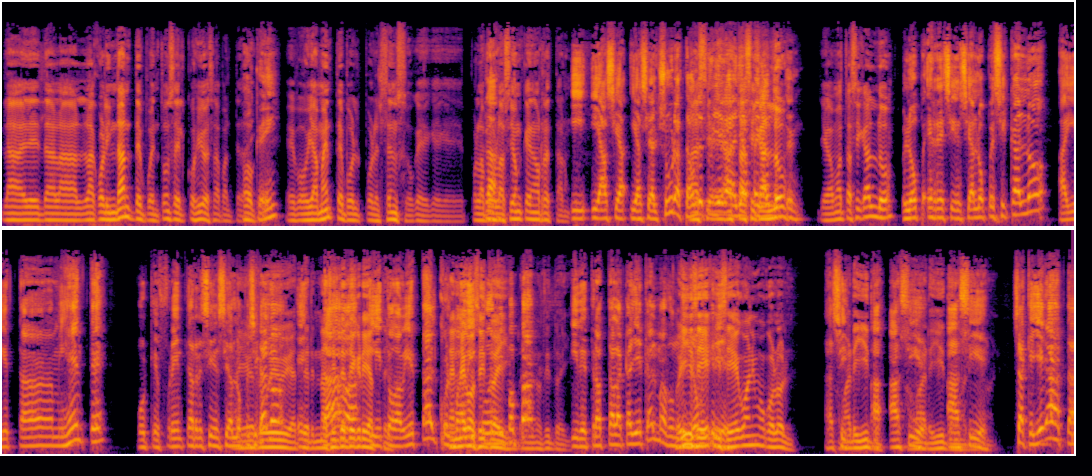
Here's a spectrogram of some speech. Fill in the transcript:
La, la, la- la colindante, pues entonces él cogió esa parte de ahí. Ok. Eh, obviamente por, por el censo, que, que- que- por la Claro. población que nos restaron. Y, y hacia, y hacia el sur, hasta Hacia- tú llegas hasta allá. Llegamos hasta Cicaldo. López- el residencial López y Carlos, ahí está mi gente, porque frente a residencial Ahí López y naciste y y todavía está el colmadito de ahí. mi papá y detrás está la calle Calma donde Oye, y yo me sigue, y sigue con mismo color. Así, amarillito, a- así amarillito, es, así amarillito. es. O sea, que llegas hasta,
